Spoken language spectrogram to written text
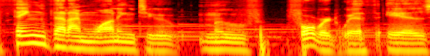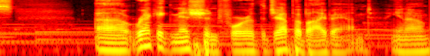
thing that I'm wanting to move forward with is uh, recognition for the Jepabai band, you know.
